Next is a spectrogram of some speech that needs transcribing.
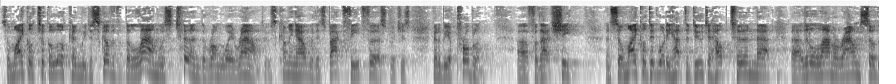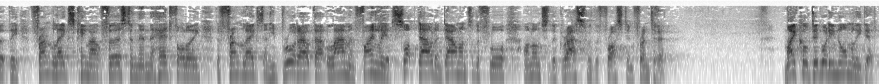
So Michael took a look and we discovered that the lamb was turned the wrong way round. It was coming out with its back feet first, which is going to be a problem uh, for that sheep. And so Michael did what he had to do to help turn that uh, little lamb around so that the front legs came out first and then the head following the front legs. And he brought out that lamb and finally it slopped out and down onto the floor and onto the grass with the frost in front of it. Michael did what he normally did.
